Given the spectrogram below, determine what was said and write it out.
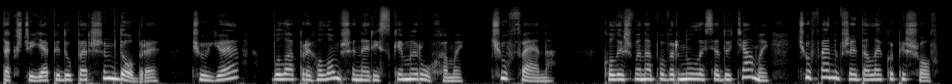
так що я піду першим добре. Чуюе була приголомшена різкими рухами Чуфена. Коли ж вона повернулася до тями, Чуфен вже далеко пішов.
